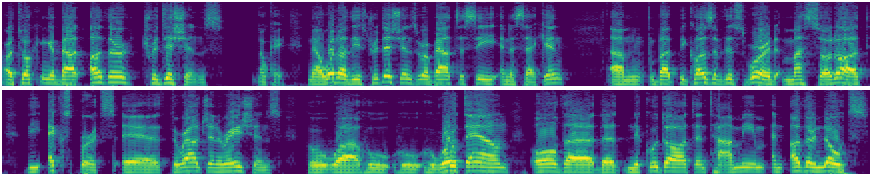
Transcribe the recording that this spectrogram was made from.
are talking about other traditions. Okay, now what are these traditions? We're about to see in a second. Um, but because of this word masorot, the experts uh, throughout generations who, uh, who who who wrote down all the the nikudot and ta'amim and other notes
